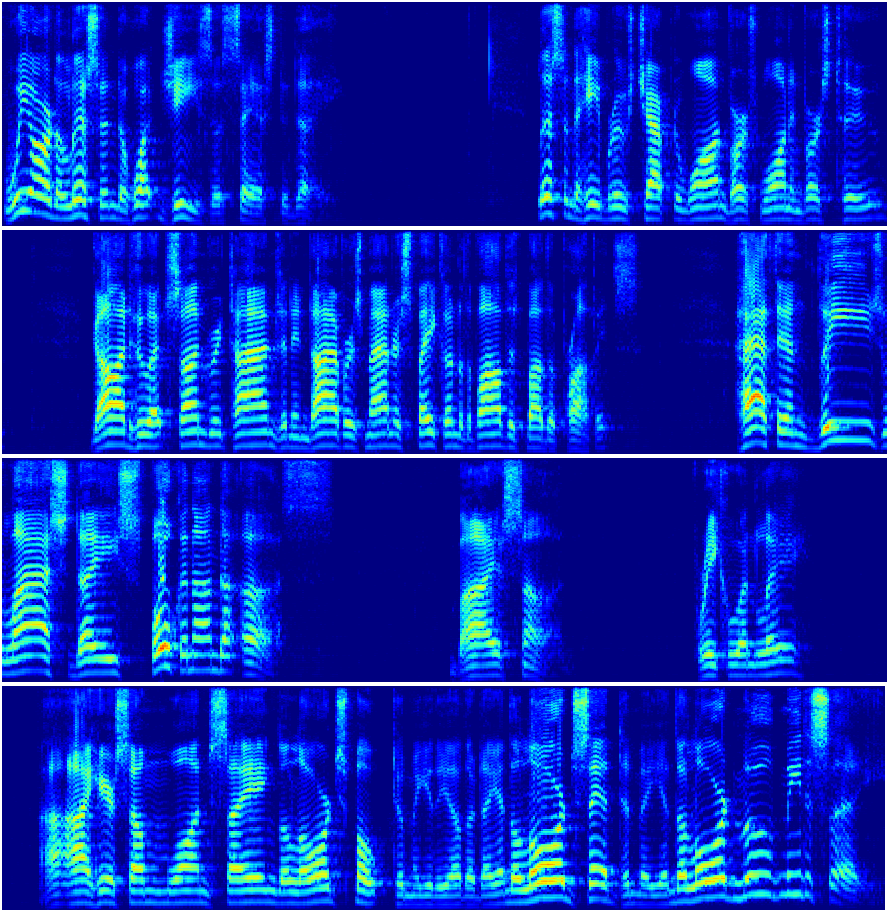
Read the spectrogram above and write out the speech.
We are to listen to what Jesus says today. Listen to Hebrews chapter 1, verse 1 and verse 2. God, who at sundry times and in divers manners spake unto the fathers by the prophets, hath in these last days spoken unto us by His Son. Frequently, I hear someone saying, The Lord spoke to me the other day, and the Lord said to me, and the Lord moved me to say.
